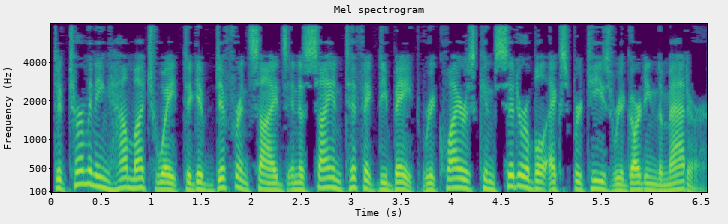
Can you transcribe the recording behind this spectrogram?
Determining how much weight to give different sides in a scientific debate requires considerable expertise regarding the matter.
